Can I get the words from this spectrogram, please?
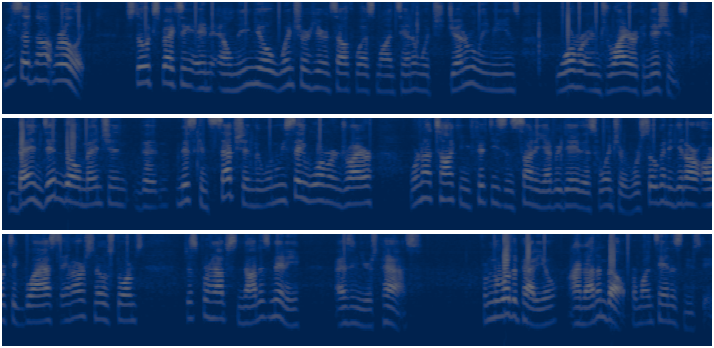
and he said not really. Still expecting an El Nino winter here in southwest Montana, which generally means warmer and drier conditions. Ben did, though, mention the misconception that when we say warmer and drier, we're not talking 50s and sunny every day this winter. We're still going to get our Arctic blasts and our snowstorms, just perhaps not as many as in years past. From the Weather Patio, I'm Adam Bell for Montana's News Station.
